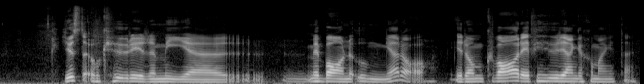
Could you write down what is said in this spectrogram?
Just det, och hur är det med, med barn och unga då? Är de kvar? Hur är engagemanget där?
